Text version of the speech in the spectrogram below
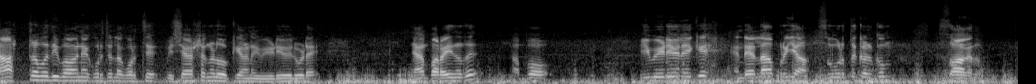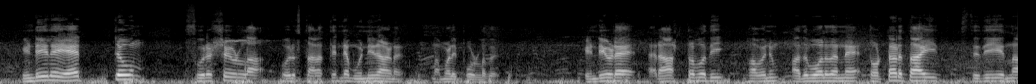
രാഷ്ട്രപതി ഭവനെക്കുറിച്ചുള്ള കുറച്ച് വിശേഷങ്ങളും ഒക്കെയാണ് ഈ വീഡിയോയിലൂടെ ഞാൻ പറയുന്നത്. അപ്പോൾ ഈ വീഡിയോയിലേക്ക് എന്റെ എല്ലാ പ്രിയ സുഹൃത്തുക്കൾക്കും സ്വാഗതം. ഇന്ത്യയിലെ ഏറ്റവും സുരക്ഷയുള്ള ഒരു സ്ഥലത്തിന്റെ മുന്നിലാണ് നമ്മളിപ്പോൾ ഉള്ളത്. ഇന്ത്യയുടെ രാഷ്ട്രപതി ഭവനും അതുപോലെ തന്നെ തൊട്ടടുത്തായി സ്ഥിതി ചെയ്യുന്ന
